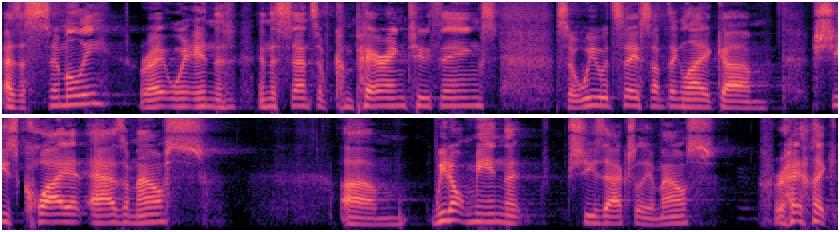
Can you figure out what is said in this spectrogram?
as a simile, right? In the in the sense of comparing two things. So we would say something like, um, "She's quiet as a mouse." Um, we don't mean that she's actually a mouse, right? Like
